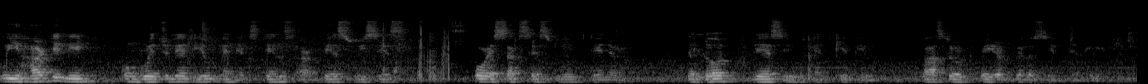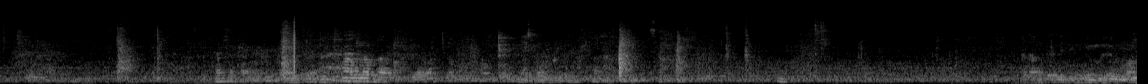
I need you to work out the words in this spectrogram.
We heartily congratulate you and extend our best wishes for a successful tenure. The Lord bless you and keep you. Pastor Prayer Fellowship Delhi. Kadang tadi dingin belum, bang.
